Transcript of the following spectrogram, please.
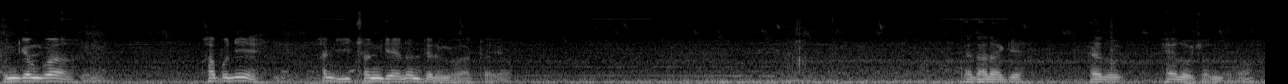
분경과 화분이 한 2천 개는 되는 것 같아요. 대단하게 해놓, 해놓으셨네요.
